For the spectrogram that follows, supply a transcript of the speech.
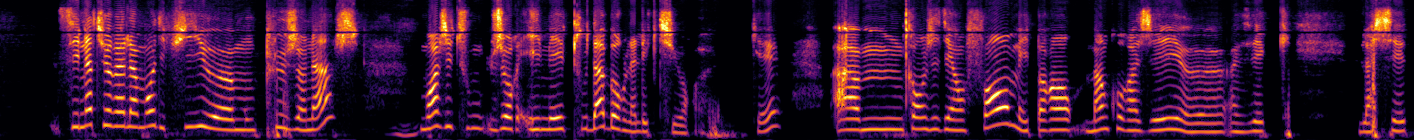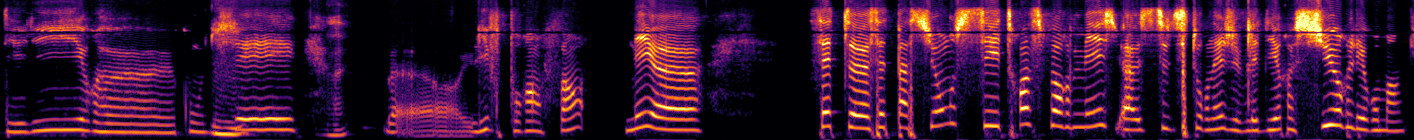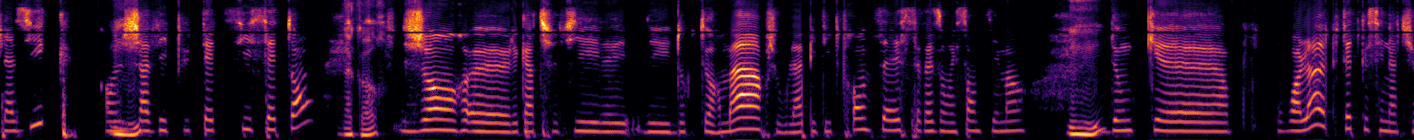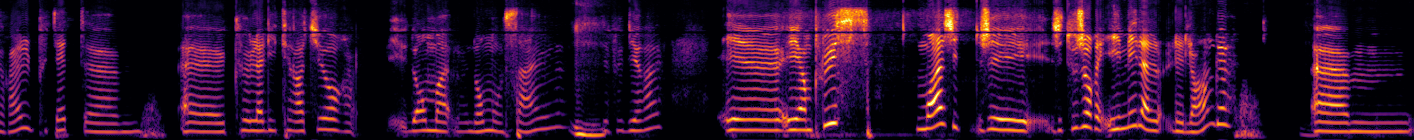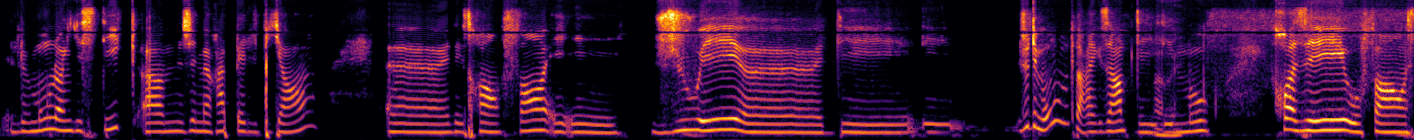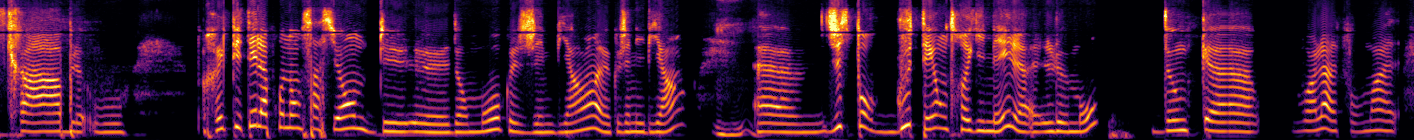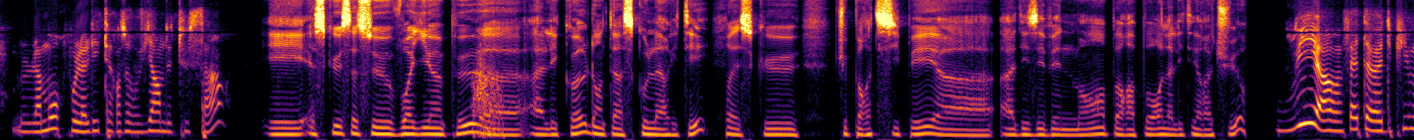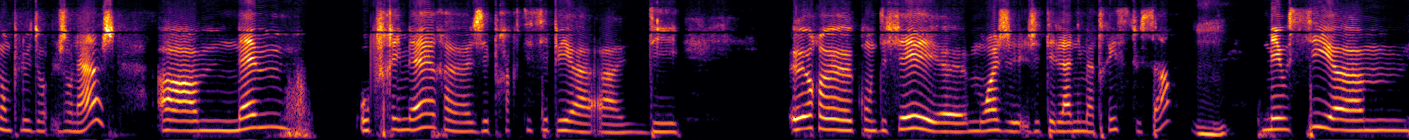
c'est naturel à moi depuis euh, mon plus jeune âge. Mhm. Moi, j'ai toujours aimé tout d'abord la lecture. Hum, quand j'étais enfant, mes parents m'encourageaient euh, avec l'achat des livres, euh, contes mhm. euh, livres pour enfants. Mais cette, euh, cette passion s'est transformée, euh, s'est tournée, je voulais dire, sur les romans classiques quand mhm. j'avais peut-être 6-7 ans. D'accord. Genre euh, Les quatre filles du docteur March ou La petite française, Raison et sentiment. Mhm. Donc, voilà, peut-être que c'est naturel, peut-être que la littérature est dans, ma, dans mon sein, mhm. je peux dire. Et, et en plus, moi, j'ai toujours aimé les langues. Mmh. Euh, le monde linguistique, euh, je me rappelle bien euh, d'être enfant et, jouer des, jeux des mots, par exemple, des, ah mots croisés, ou enfin Scrabble, ou répéter la prononciation d'un mot que j'aime bien, que j'aimais bien. Euh, juste pour goûter, entre guillemets, le, mot. Donc, euh, voilà, pour moi, l'amour pour la littérature vient de tout ça. Et est-ce que ça se voyait un peu euh, à, l'école, dans ta scolarité? Est-ce que tu participais à, des événements par rapport à la littérature? Oui, en fait, depuis mon plus jeune âge, même au primaire, j'ai participé à, des heure euh, qu'on fait, euh, moi j'étais l'animatrice, tout ça. Mhm. Mais aussi, euh,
